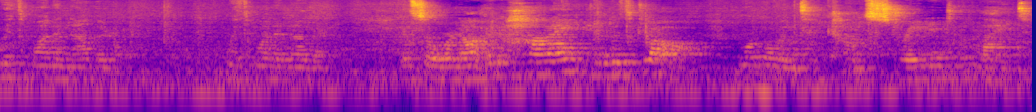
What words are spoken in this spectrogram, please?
with one another. With one another. And so we're not going to hide and withdraw. We're going to come straight into the light.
